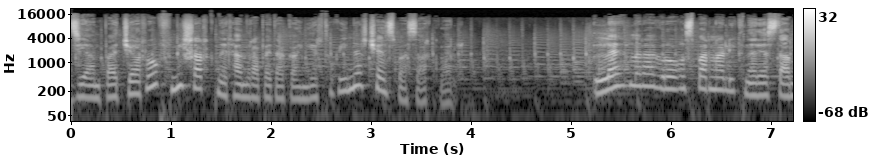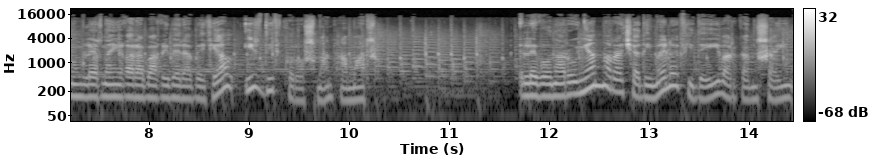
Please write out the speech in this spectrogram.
ձյան պատճառով մի շարք ներհանրապետական երթուղիներ չեն սպասարկվել։ Լեհ լրագրողը սպառնալիքներ է ստանում Լեռնային Ղարաբաղի վերաբերյալ իր դիրքորոշման համար։ Լևոն Արոնյանն առաջադիմել է Ֆիդեի վարկանշային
